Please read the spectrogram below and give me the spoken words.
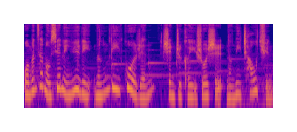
我们在某些领域里能力过人，甚至可以说是能力超群。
